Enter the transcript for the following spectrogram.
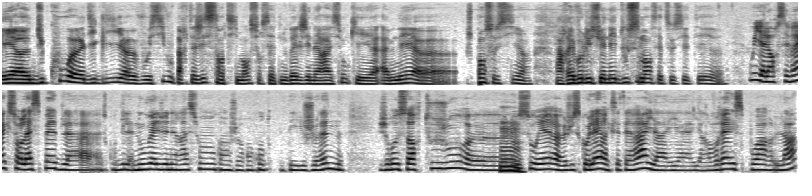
Et euh, du coup, euh, Digli, euh, vous aussi, vous partagez ce sentiment sur cette nouvelle génération qui est amenée, euh, je pense aussi, hein, à révolutionner doucement cette société. Oui, alors c'est vrai que sur l'aspect de la, ce qu'on dit la nouvelle génération, quand je rencontre des jeunes, je ressors toujours le sourire jusqu'aux lèvres, etc. Il y a, y a- y a un vrai espoir là.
